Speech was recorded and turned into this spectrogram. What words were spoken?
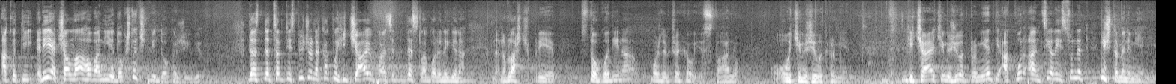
Ako ti riječ Allahova nije dok, što će biti doka živio? Da, da sam ti ispričao na kakvu hićaju koja se desila gore negdje na, na, na vlašću prije 100 godina, možda bi čovjek kao, je stvarno, ovo će mi život promijeniti. Hićaja će mi život promijeniti, a Kur'an, cijeli sunet, ništa me ne mijenjaju.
